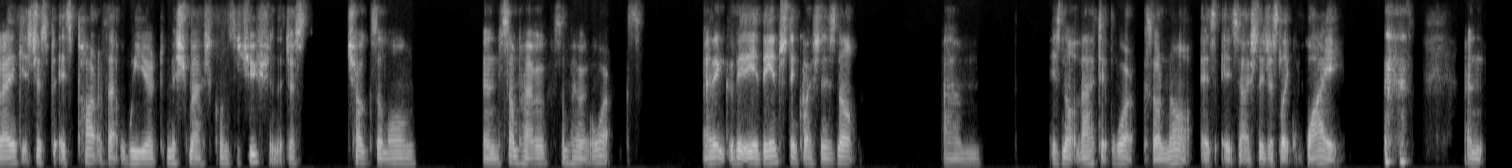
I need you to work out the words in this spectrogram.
But I think it's just it's part of that weird mishmash constitution that just chugs along and somehow somehow it works. I think the the interesting question is not um, is not that it works or not. It's it's actually just like why, and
